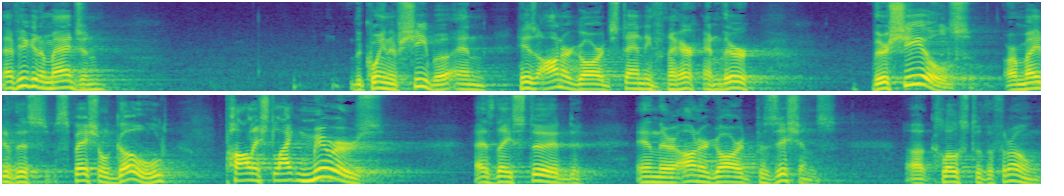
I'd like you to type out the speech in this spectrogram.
Now, if you can imagine the Queen of Sheba and his honor guard standing there, and their, their shields are made of this special gold, polished like mirrors as they stood in their honor guard positions uh, close to the throne.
